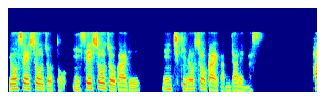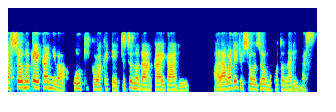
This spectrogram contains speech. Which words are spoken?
陽性症状と陰性症状があり、認知機能障害が見られます。発症の経過には大きく分けて5つの段階があり、現れる症状も異なります。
